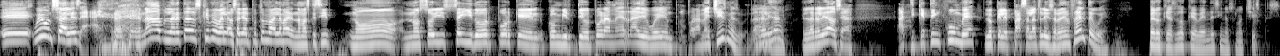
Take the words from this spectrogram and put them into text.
Eh, Will González. Nada, pues la neta es que me vale, o sea, ya al punto me vale madre. Nada más que sí, no, no soy seguidor porque él convirtió el programa de radio, güey, en un programa de chismes, güey. La Ah, realidad. En la realidad, o sea, ¿a ti qué te incumbe lo que le pasa a la televisora de enfrente, güey? Pero ¿qué es lo que vende si no son los chismes?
